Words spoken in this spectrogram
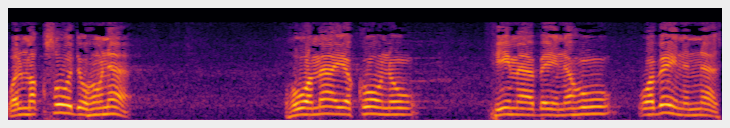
والمقصود هنا هو ما يكون فيما بينه وبين الناس.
